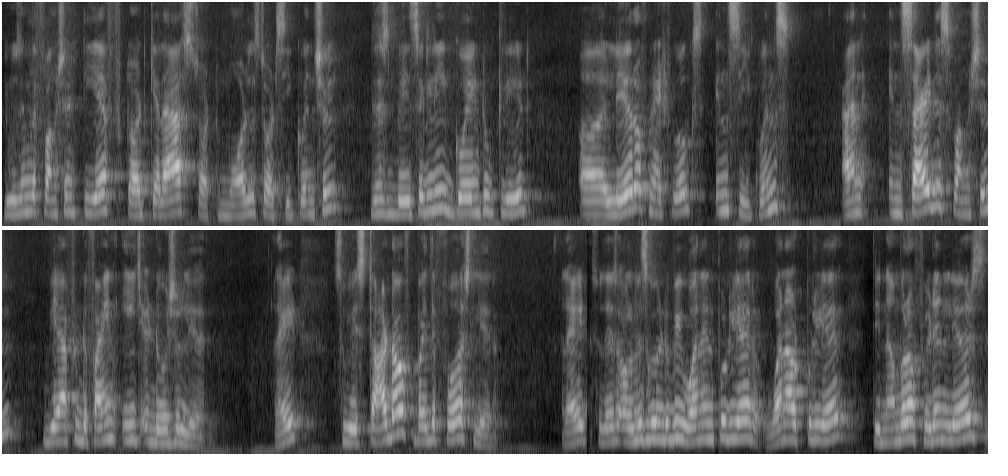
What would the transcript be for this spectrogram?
using the function tf.keras.models.sequential this is basically going to create a layer of networks in sequence and inside this function we have to define each individual layer right? So we start off by the first layer right? So there's always going to be one input layer one output layer. The number of hidden layers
